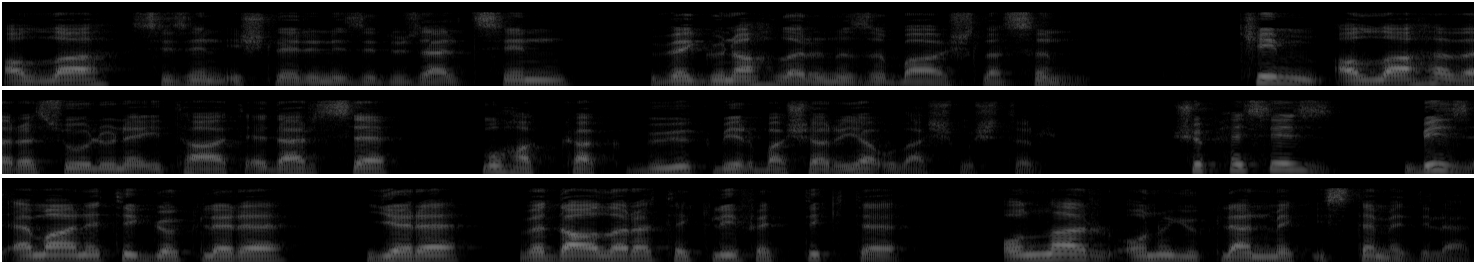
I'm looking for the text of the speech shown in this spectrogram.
Allah sizin işlerinizi düzeltsin ve günahlarınızı bağışlasın. Kim Allah'a ve Resulüne itaat ederse muhakkak büyük bir başarıya ulaşmıştır. Şüphesiz biz emaneti göklere, yere ve dağlara teklif ettik de onlar onu yüklenmek istemediler.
